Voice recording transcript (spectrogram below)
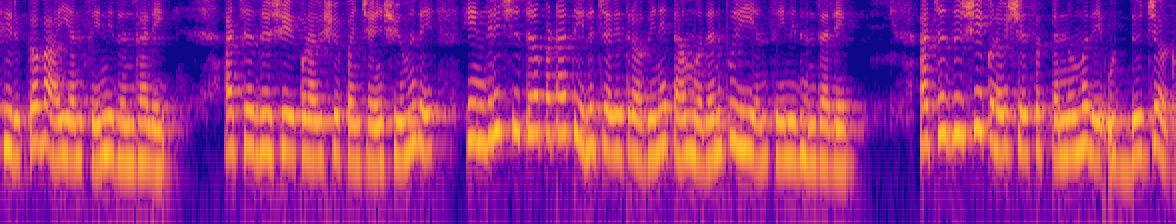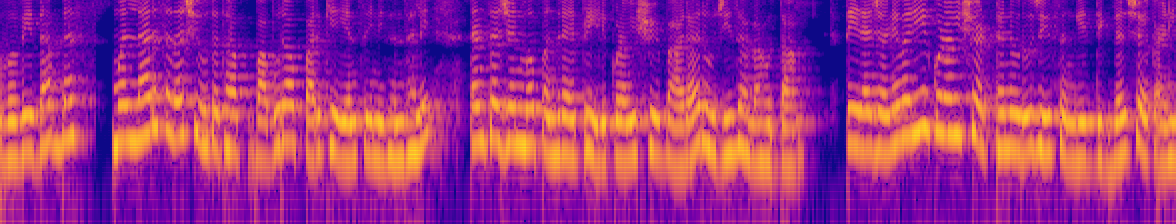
थिरकवा यांचे निधन झाले. आजच्याच दिवशी एकोणावीसशे पंच्याऐंशीमध्ये हिंदी चित्रपटातील चरित्र अभिनेता मदनपुरी यांचे निधन झाले. आजच्याच दिवशी एकोणीसशे सत्त्याण्णवमध्ये उद्योजक व वेदाभ्यास मल्हार सदाशिव तथा बाबूराव पारखे यांचे निधन झाले. त्यांचा जन्म पंधरा एप्रिल एकोणावीसशे बारा रोजी झाला होता. तेरा जानेवारी एकोणावीसशे अठ्ठ्याण्णव रोजी संगीत दिग्दर्शक आणि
